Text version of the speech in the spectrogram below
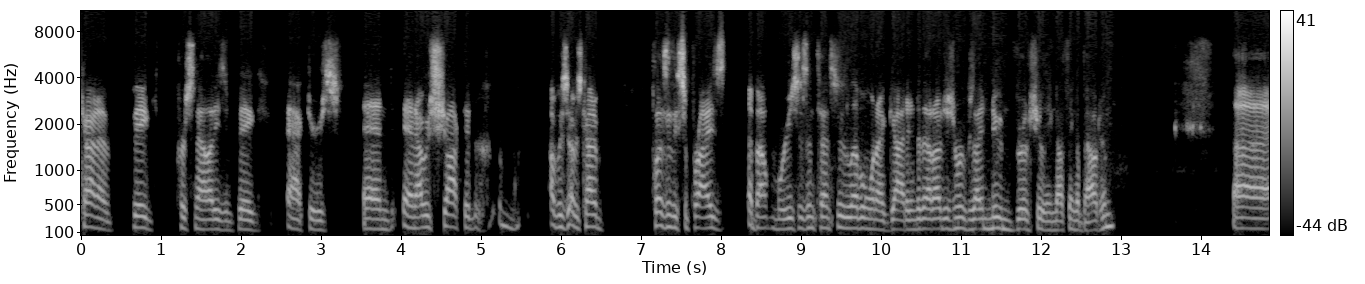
kind of big personalities and big actors and and I was shocked that I was I was kind of pleasantly surprised about Maurice's intensity level when I got into that audition room because I knew virtually nothing about him. Uh,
